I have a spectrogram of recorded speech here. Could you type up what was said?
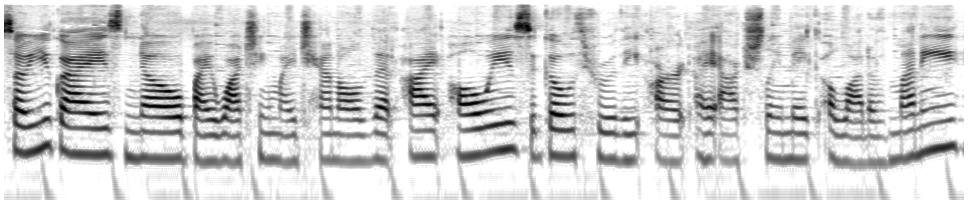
So you guys know by watching my channel that I always go through the art. I actually make a lot of money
